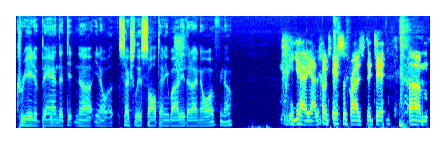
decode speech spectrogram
creative band that didn't, uh, you know, sexually assault anybody that I know of. You know. yeah, yeah, would be if they did. Um,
